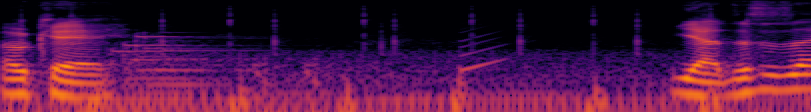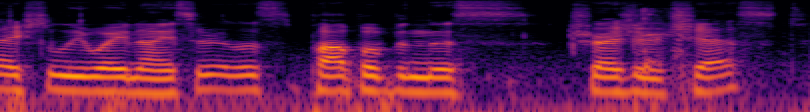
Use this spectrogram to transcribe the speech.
Okay. Yeah, this is actually way nicer. Let's pop open this treasure chest.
